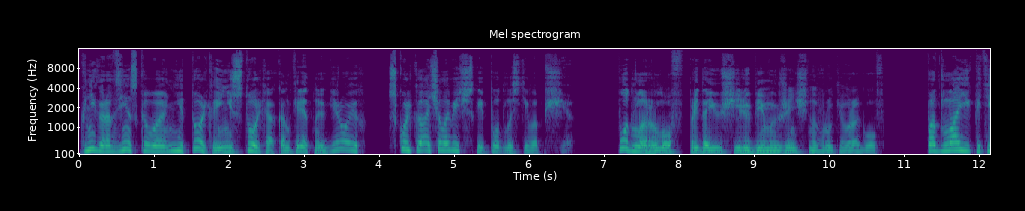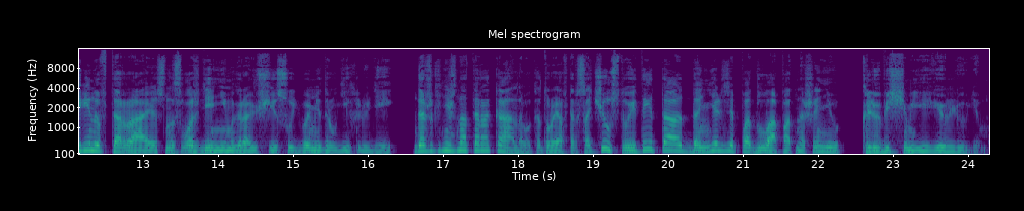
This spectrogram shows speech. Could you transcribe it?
Книга Родзинского не только и не столько о конкретных героях, сколько о человеческой подлости вообще. Подло Орлов, предающий любимую женщину в руки врагов, подла Екатерина II с наслаждением играющая судьбами других людей, даже княжна Тараканова, которой автор сочувствует, и та да нельзя подла по отношению к любящим ее людям.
